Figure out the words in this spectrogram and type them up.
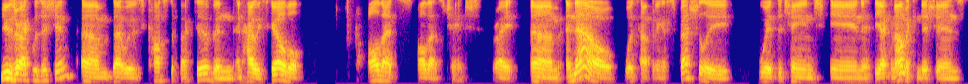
user acquisition um, that was cost effective and, and highly scalable. All that's all that's changed right? Um, and now what's happening especially with the change in the economic conditions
